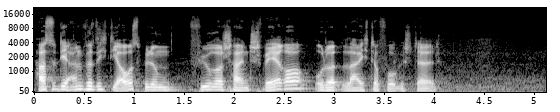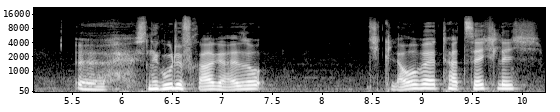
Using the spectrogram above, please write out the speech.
Hast du dir an für sich die Ausbildung Führerschein schwerer oder leichter vorgestellt? Äh, ist eine gute Frage. Also, ich glaube tatsächlich, ich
